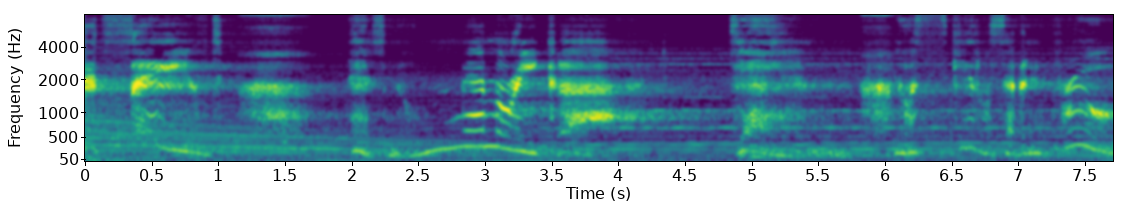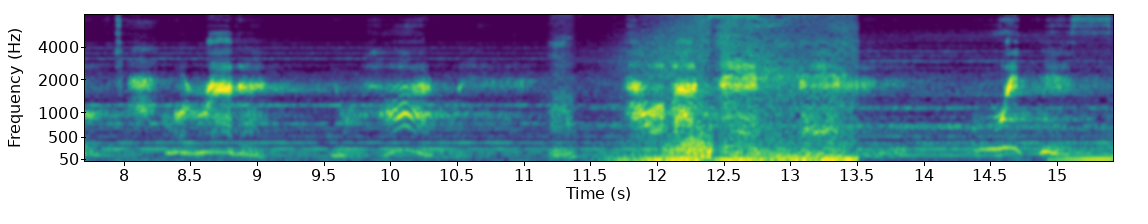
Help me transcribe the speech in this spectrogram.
it saved. There's no memory card. Damn, your skills have improved. Or rather, your hardware. Huh? How about this, then? Witness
